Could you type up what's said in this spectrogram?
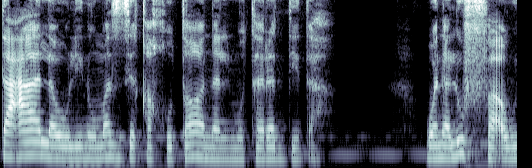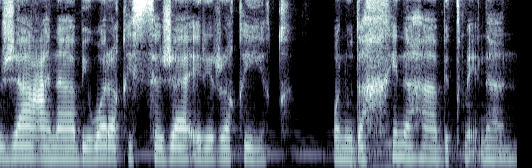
تعالوا لنمزق خطانا المترددة ونلف أوجاعنا بورق السجائر الرقيق. وندخنها باطمئنان.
